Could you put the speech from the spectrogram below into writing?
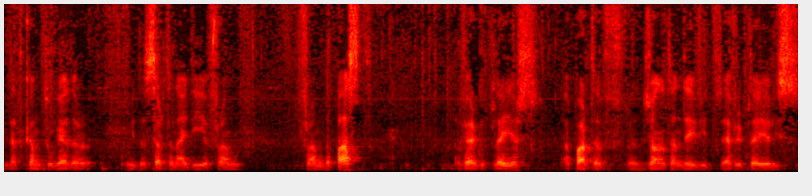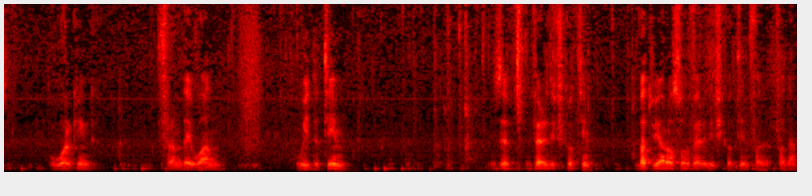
that come together with a certain idea from from the past. Very good players. A part of uh, Jonathan David, every player is working from day one with the team. It's a very difficult team, but we are also a very difficult team for, for them.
